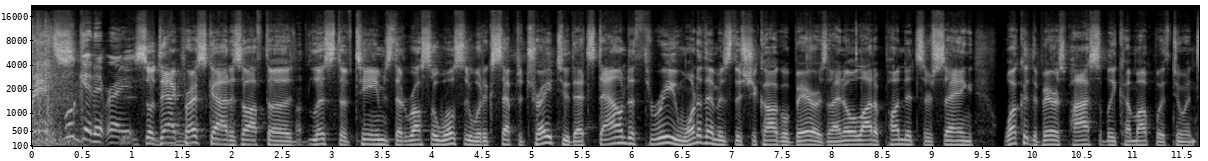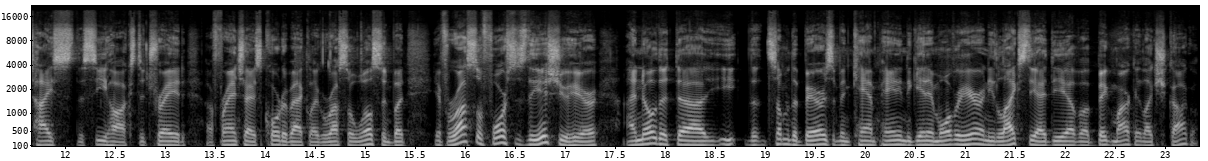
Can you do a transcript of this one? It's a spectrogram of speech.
Rich. We'll get it right. So Dak Prescott is off the list of teams that Russell Wilson would accept a trade to. That's down to three. One of them is the Chicago Bears, and I know a lot of pundits are saying, what could the Bears possibly come up with to entice the Seahawks to trade a franchise quarterback like Russell Wilson? But if Russell forces the issue here, I know that, uh, he, that some of the Bears have been campaigning to get him over here, and he likes the idea of a big market like Chicago.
